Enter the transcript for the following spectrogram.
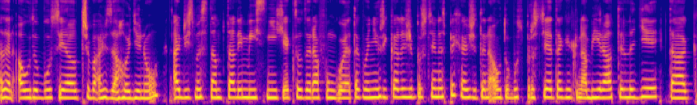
a ten autobus jel třeba až za hodinu. A když jsme se tam ptali místních, jak to teda funguje, tak oni říkali, že prostě nespěchají, že ten autobus prostě tak, jak nabírá ty lidi, tak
